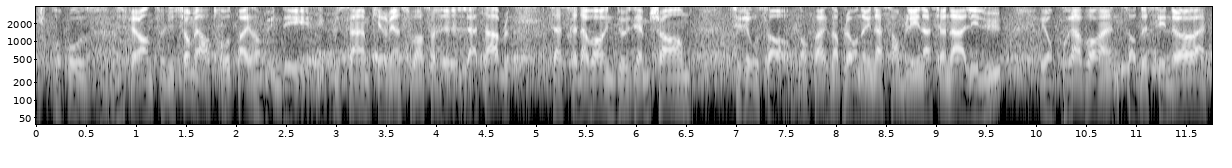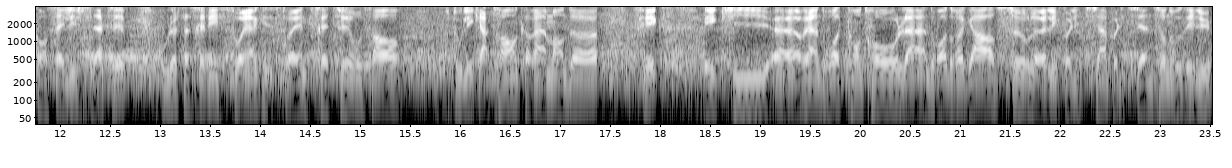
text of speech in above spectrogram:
je propose différentes solutions, mais entre autres, par exemple, une des, des plus simples qui revient souvent sur la table, ça serait d'avoir une deuxième chambre tirée au sort. Donc, par exemple, là, on a une assemblée nationale élue et on pourrait avoir une sorte de Sénat, un conseil législatif, où là, ça serait des citoyens, qui- citoyennes qui seraient tirés au sort tous les quatre ans, qui auraient un mandat fixe et qui euh, auraient un droit de contrôle, un droit de regard sur le- les politiciens, politiciennes, sur nos élus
